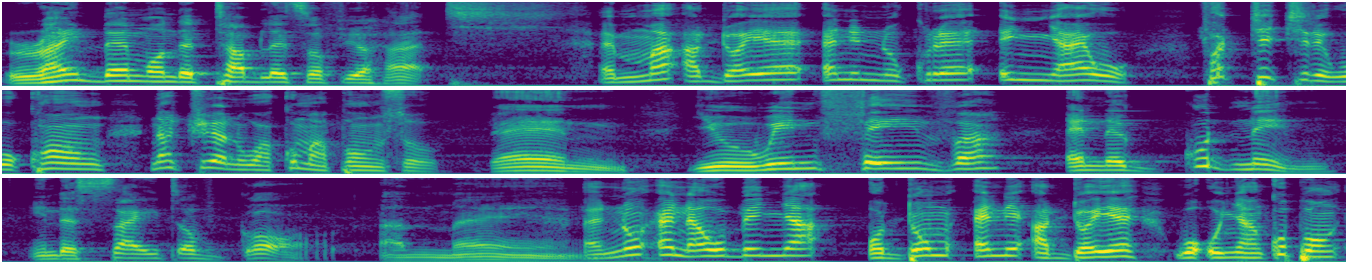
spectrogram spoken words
write them on the tablets of your heart. ɛmma adɔeɛ ne nokorɛ nnyae wo fa kyekyere wo kɔn na twerɛ no wakoma pɔn so Then you win favor and a good name in the sight of God and man. ɛno ɛna wobɛnya ɔdom ne adɔeɛ wɔ onyankopɔn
